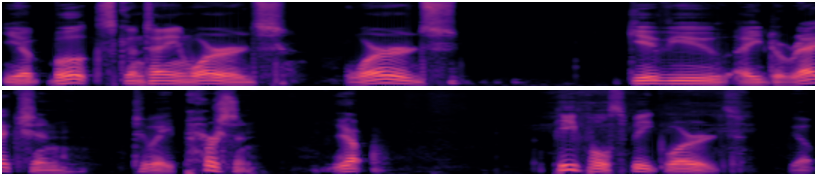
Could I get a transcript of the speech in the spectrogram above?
yeah, books contain words. Words give you a direction to a person. Yep. People speak words. yep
